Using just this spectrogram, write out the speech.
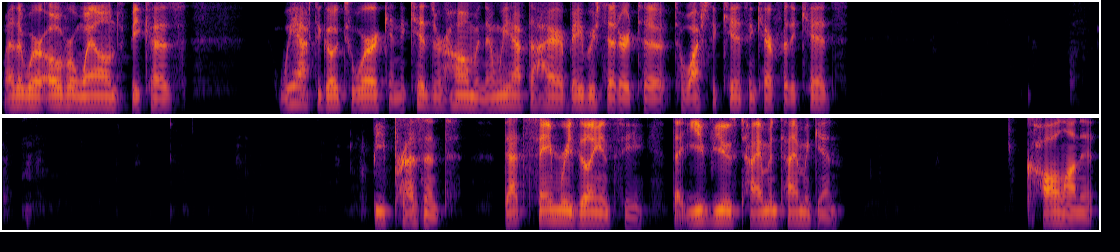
Whether we're overwhelmed because we have to go to work and the kids are home and then we have to hire a babysitter to, to watch the kids and care for the kids. Be present. That same resiliency that you've used time and time again Call on it.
